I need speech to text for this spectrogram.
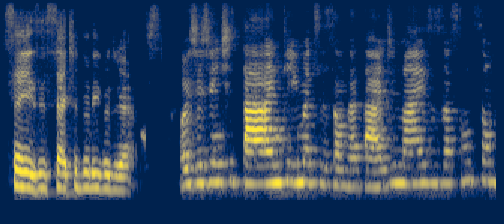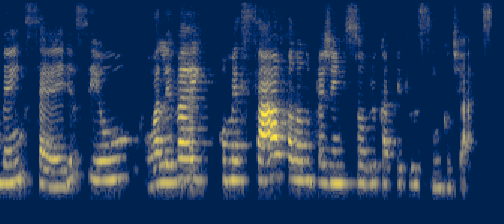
6 e 7 do livro de Atos. Hoje a gente está em clima de sessão da tarde, mas os assuntos são bem sérios e o, o Ale vai começar falando para a gente sobre o capítulo 5 de Atos.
